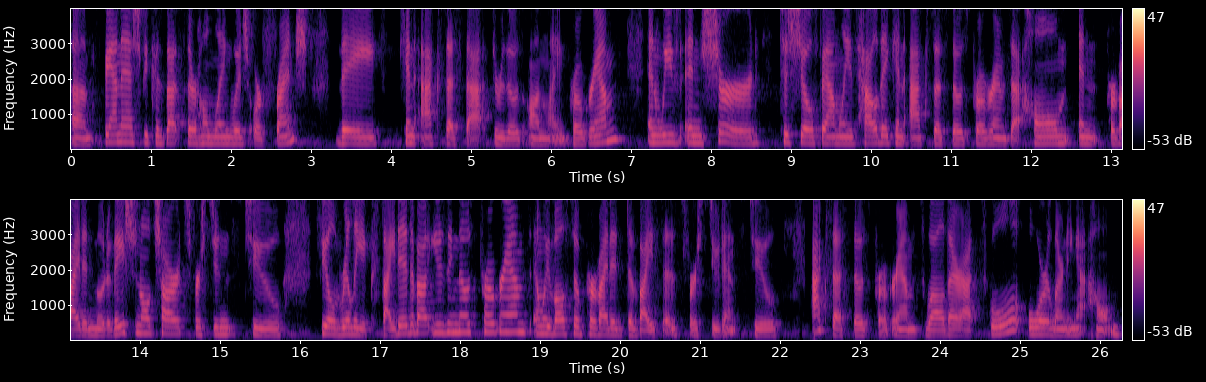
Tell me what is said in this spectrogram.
um, Spanish because that's their home language or French, they can access that through those online programs. And we've ensured to show families how they can access those programs at home and provided motivational charts for students to feel really excited about using those programs. And we've also provided devices for students to access those programs while they're at school or learning at home.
